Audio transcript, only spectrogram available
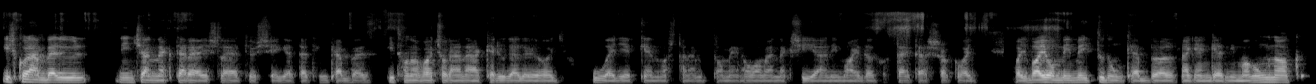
iskolán belül nincsenek tere és lehetősége, tehát inkább ez itthon a vacsoránál kerül elő, hogy hú, egyébként most nem tudom én hova mennek síelni majd az osztálytársak, vagy, vagy vajon mi mit tudunk ebből megengedni magunknak.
